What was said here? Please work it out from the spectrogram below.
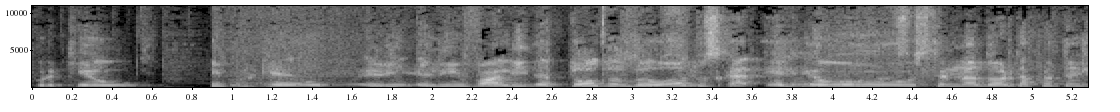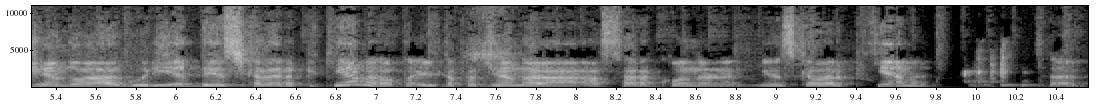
Porque o, Porque ele, ele invalida todos os outros. todos, cara, ele, o Exterminador tá protegendo a guria desde que ela era pequena. Ele tá protegendo a, a Sarah Connor, né? Desde que ela era pequena, sabe?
